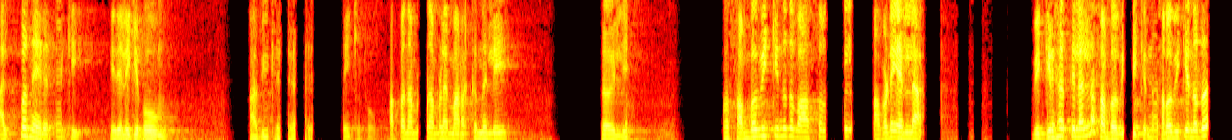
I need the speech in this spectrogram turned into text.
അല്പനേരത്തേക്ക് ഇതിലേക്ക് പോവും. ആ വിഗ്രഹത്തിലേക്ക് പോവും. അപ്പൊ നമ്മൾ നമ്മളെ മറക്കുന്നില്ലേ? അപ്പൊ സംഭവിക്കുന്നത് വാസ്തവത്തിൽ അവിടെയല്ല. വിഗ്രഹത്തിലല്ല സംഭവിക്കുന്നത്. സംഭവിക്കുന്നത്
